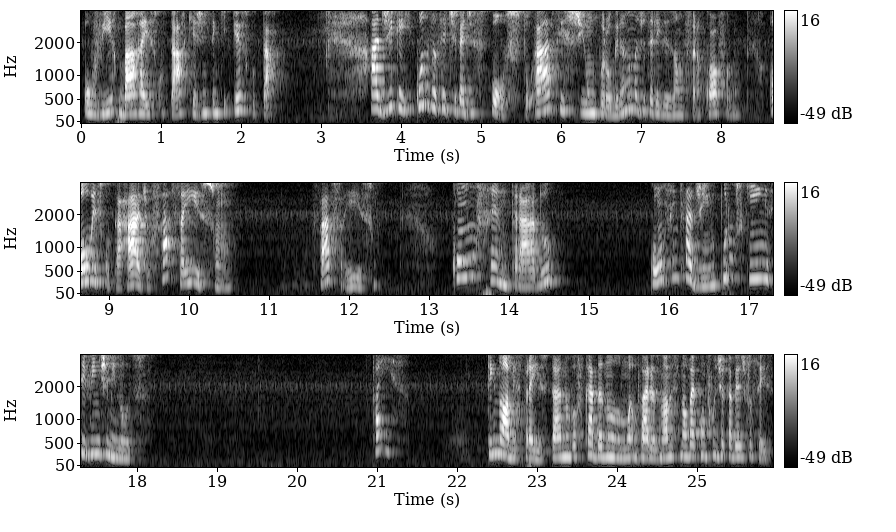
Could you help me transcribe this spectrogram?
Ouvir barra escutar, que a gente tem que escutar. A dica é que quando você estiver disposto a assistir um programa de televisão francófono, ou escutar rádio, faça isso. Faça isso. Concentrado, concentradinho por uns 15, 20 minutos. Faz. Tem nomes para isso, tá? Não vou ficar dando vários nomes, senão vai confundir a cabeça de vocês.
